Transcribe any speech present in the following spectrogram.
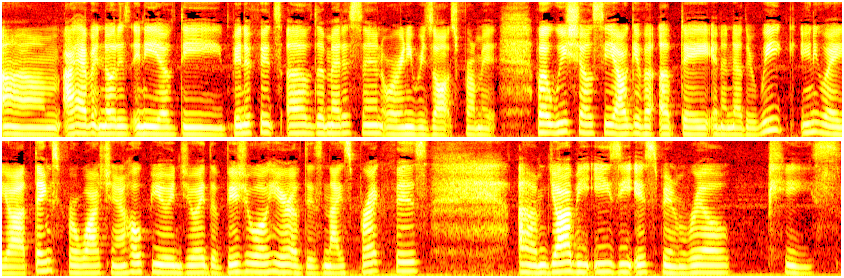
um, I haven't noticed any of the benefits of the medicine or any results from it, but we shall see. I'll give an update in another week. Anyway, y'all, thanks for watching. I hope you enjoyed the visual here of this nice breakfast. Um, y'all be easy. It's been real. Peace.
